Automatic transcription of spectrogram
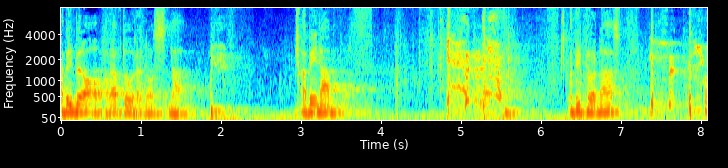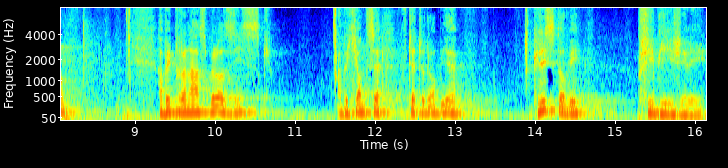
aby byla opravdu radostná, aby nám, aby pro nás, aby pro nás bylo zisk, abychom se v této době Kristovi přiblížili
